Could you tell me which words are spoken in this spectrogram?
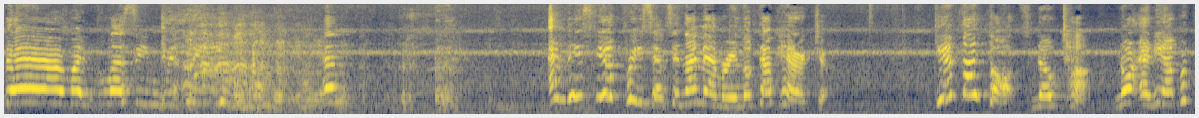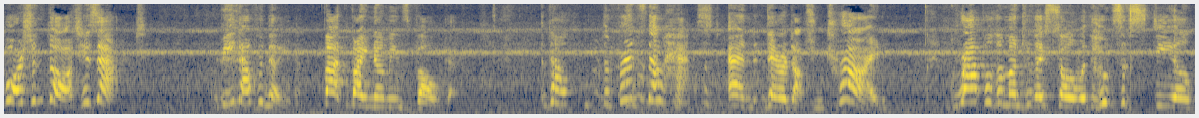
There, my blessing with thee. and, and these few precepts in thy memory look thou character. Give thy thoughts no tongue, nor any unproportioned thought his act. Be thou familiar but by no means vulgar. Thou, the friends thou hast, and their adoption tried, grapple them unto thy soul with hoops of steel,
